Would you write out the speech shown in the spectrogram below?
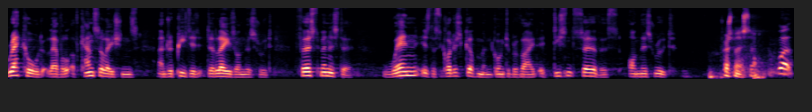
record level of cancellations and repeated delays on this route. First Minister, when is the Scottish Government going to provide a decent service on this route? First Minister. Well,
